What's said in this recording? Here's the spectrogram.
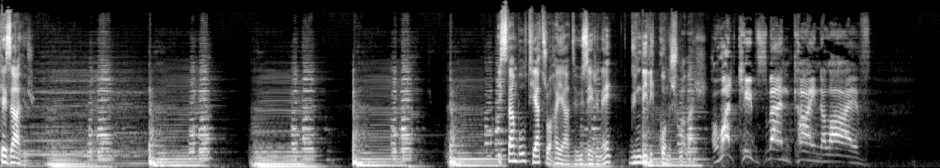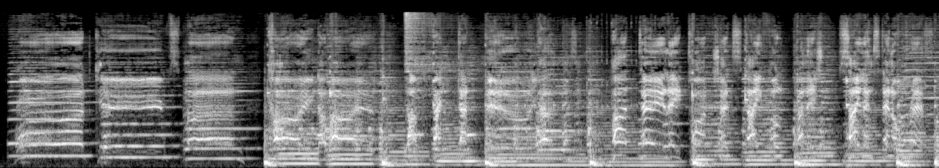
Tezahür İstanbul tiyatro hayatı üzerine gündelik konuşmalar. What keeps mankind alive? What keeps mankind alive? The fact billions are daily tortured, stifled, punished, silenced and oppressed.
